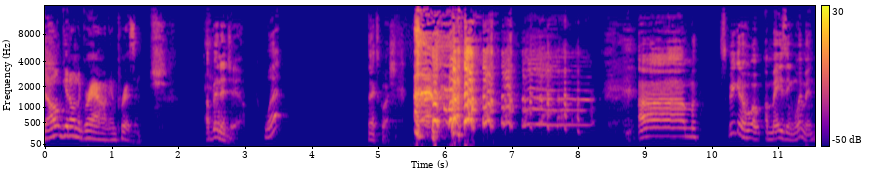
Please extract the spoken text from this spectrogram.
Don't get on the ground in prison. I've been in jail. What? Next question. um, speaking of amazing women,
